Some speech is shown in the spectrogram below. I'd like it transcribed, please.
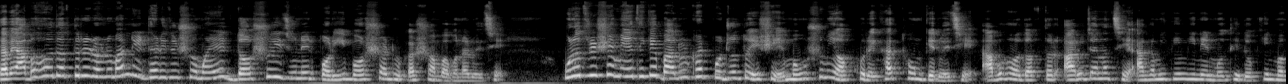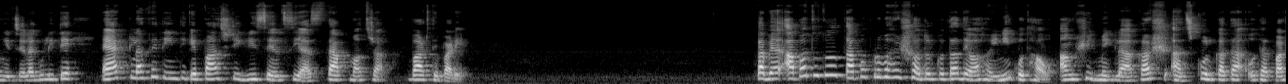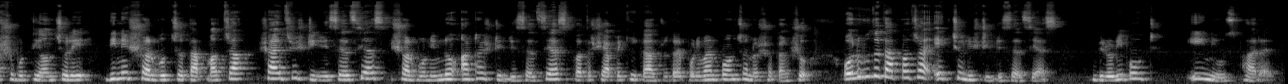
তবে আবহাওয়া দপ্তরের অনুমান, নির্ধারিত সময়ে দশই জুনের পরই বর্ষা ঢোকার সম্ভাবনা রয়েছে। উনত্রিশে মে থেকে বালুরঘাট পর্যন্ত এসে মৌসুমী অক্ষরেখা থমকে রয়েছে। আবহাওয়া দপ্তর আরও জানাচ্ছে, আগামী তিন দিনের মধ্যে দক্ষিণবঙ্গের জেলাগুলিতে এক লাফে তিন থেকে পাঁচ ডিগ্রি সেলসিয়াস তাপমাত্রা বাড়তে পারে। তবে আপাতত তাপপ্রবাহের সতর্কতা দেওয়া হয়নি কোথাও। আংশিক মেঘলা আকাশ আজ কলকাতা ও তার পার্শ্ববর্তী অঞ্চলে দিনের সর্বোচ্চ তাপমাত্রা সাঁত্রিশ ডিগ্রি সেলসিয়াস, সর্বনিম্ন আঠাশ ডিগ্রি সেলসিয়াস, বাতাসে আপেক্ষিক আর্দ্রতার পরিমাণ পঞ্চান্ন শতাংশ। অনুভূত তাপমাত্রা একচল্লিশ degree Celsius. Bureau report, E news Bharat.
